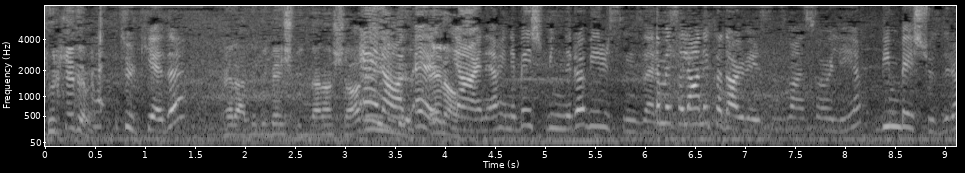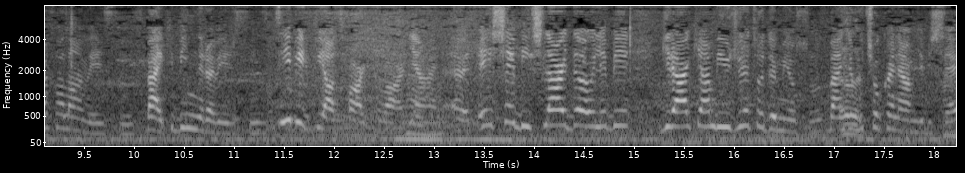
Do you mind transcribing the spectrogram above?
Türkiye'de mi? Türkiye'de? Herhalde bir 5000'den aşağı En az değildir. evet en az. yani hani 5000 lira verirsiniz. herhalde. Mesela ne kadar verirsiniz ben söyleyeyim. 1500 lira falan verirsiniz. Belki 1000 lira verirsiniz. Ciddi bir fiyat farkı var yani. Evet. E şey beachlerde öyle bir girerken bir ücret ödemiyorsunuz. Bence Evet. bu çok önemli bir şey.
